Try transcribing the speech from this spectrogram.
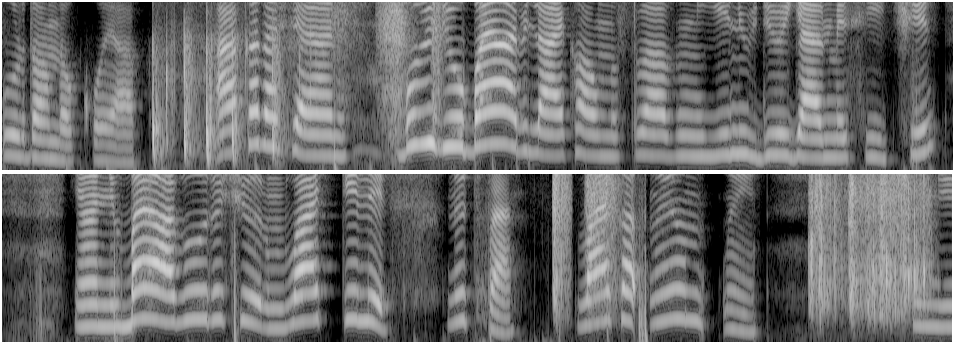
Buradan da koyak. Arkadaşlar yani bu video bayağı bir like alması lazım yeni video gelmesi için. Yani bayağı bir uğraşıyorum. Like gelir. Lütfen. Like atmayı unutmayın. Şimdi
